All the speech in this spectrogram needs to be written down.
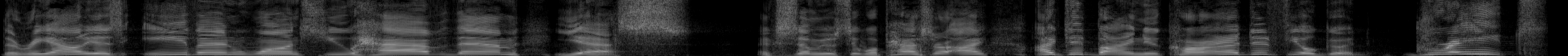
the reality is, even once you have them, yes. And some people say, well, Pastor, I, I did buy a new car and I did feel good. Great.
